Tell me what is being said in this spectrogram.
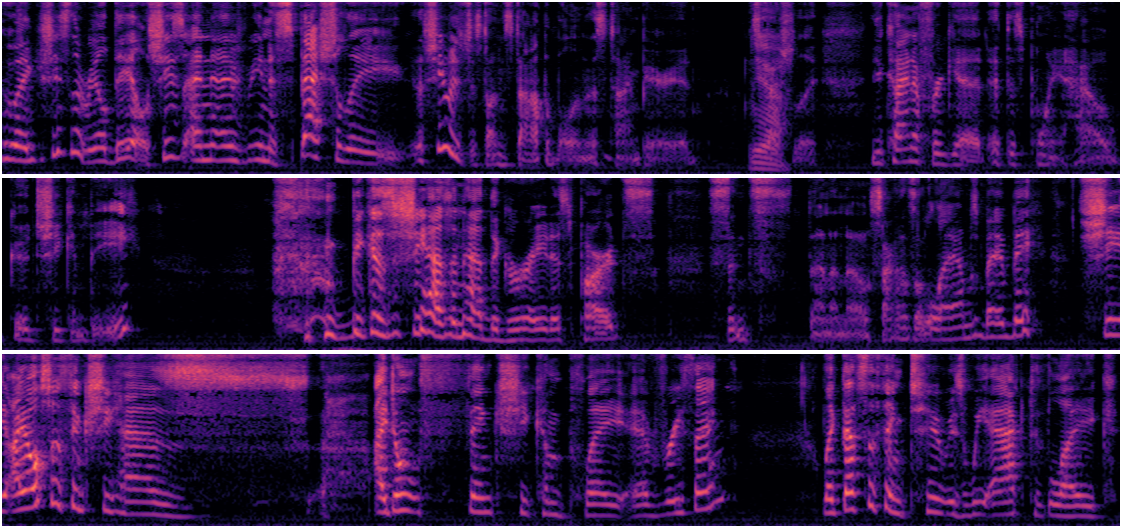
like she's the real deal. She's and I mean especially she was just unstoppable in this time period. Yeah. Especially. You kind of forget at this point how good she can be. because she hasn't had the greatest parts since I don't know, Silence of the Lambs maybe. She I also think she has I don't think she can play everything. Like that's the thing too is we act like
